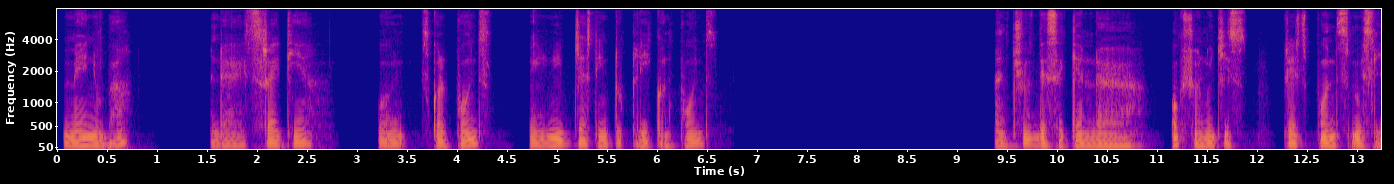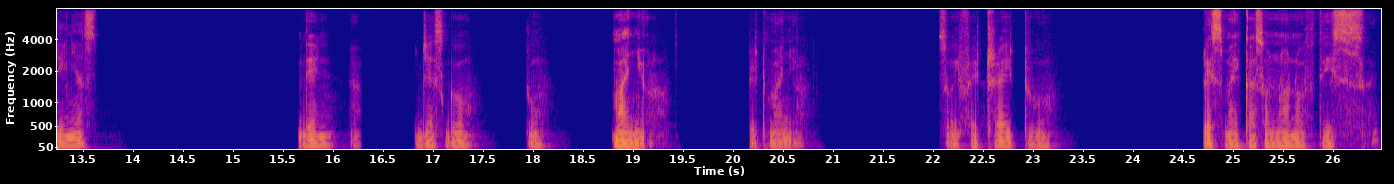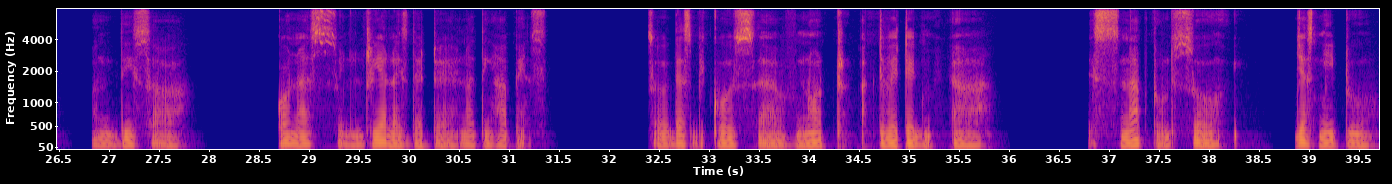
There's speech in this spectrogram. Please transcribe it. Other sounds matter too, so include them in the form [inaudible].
menu bar and it's right here it's called points. So you need just need to click on points and choose the second uh, option which is create points miscellaneous. Then uh, just go to manual create manual. So if i try to place my cursor on one of these on this uh, corners will realize that uh, nothing happens. So that's because I've not activated uh, the snap tool so just need to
